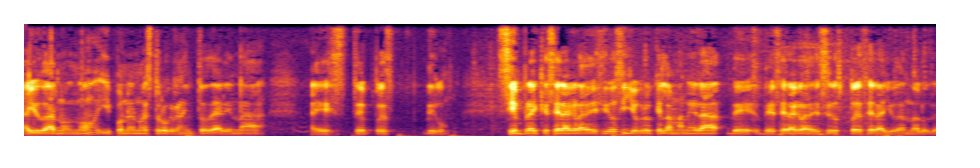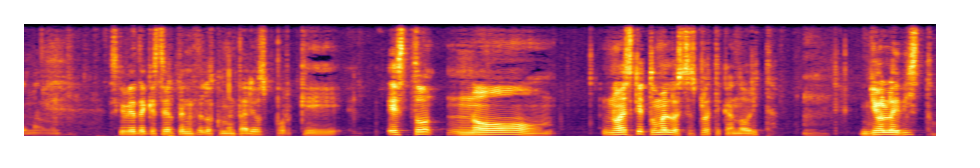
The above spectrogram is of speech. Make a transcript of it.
ayudarnos, ¿no? Y poner nuestro granito de arena, este, pues digo, siempre hay que ser agradecidos y yo creo que la manera de, de ser agradecidos puede ser ayudando a los demás, ¿no? Es que fíjate que estoy al pendiente de los comentarios porque esto no, no es que tú me lo estés platicando ahorita. Yo lo he visto.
